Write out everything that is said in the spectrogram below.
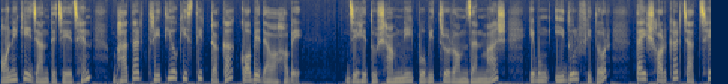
অনেকেই জানতে চেয়েছেন ভাতার তৃতীয় কিস্তির টাকা কবে দেওয়া হবে। যেহেতু সামনেই পবিত্র রমজান মাস এবং ঈদ উল ফিতর, তাই সরকার চাচ্ছে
